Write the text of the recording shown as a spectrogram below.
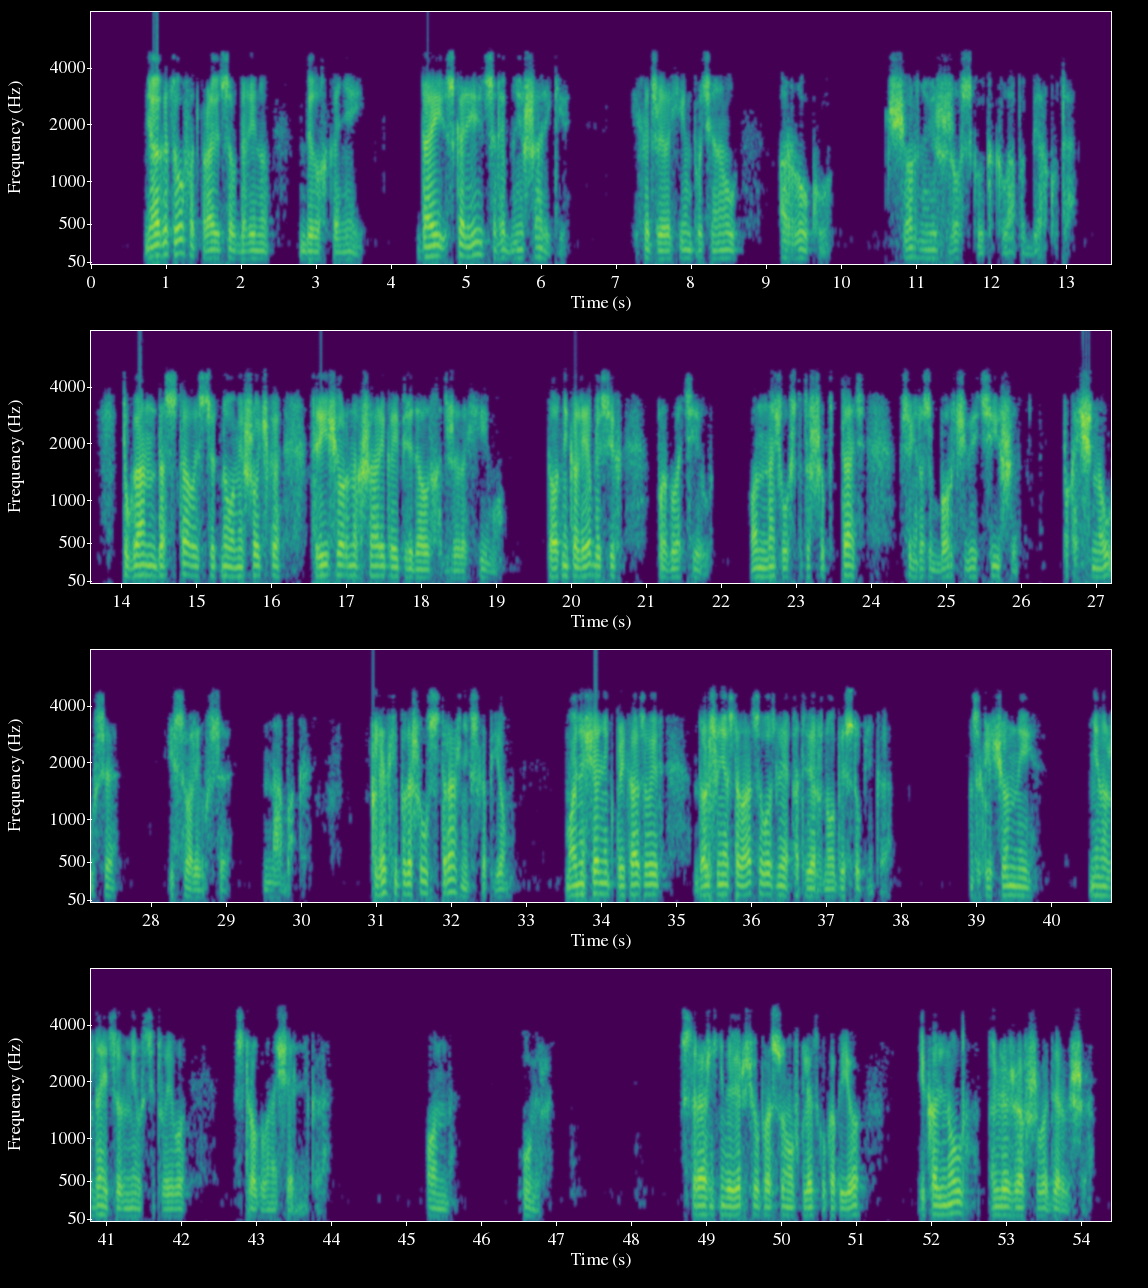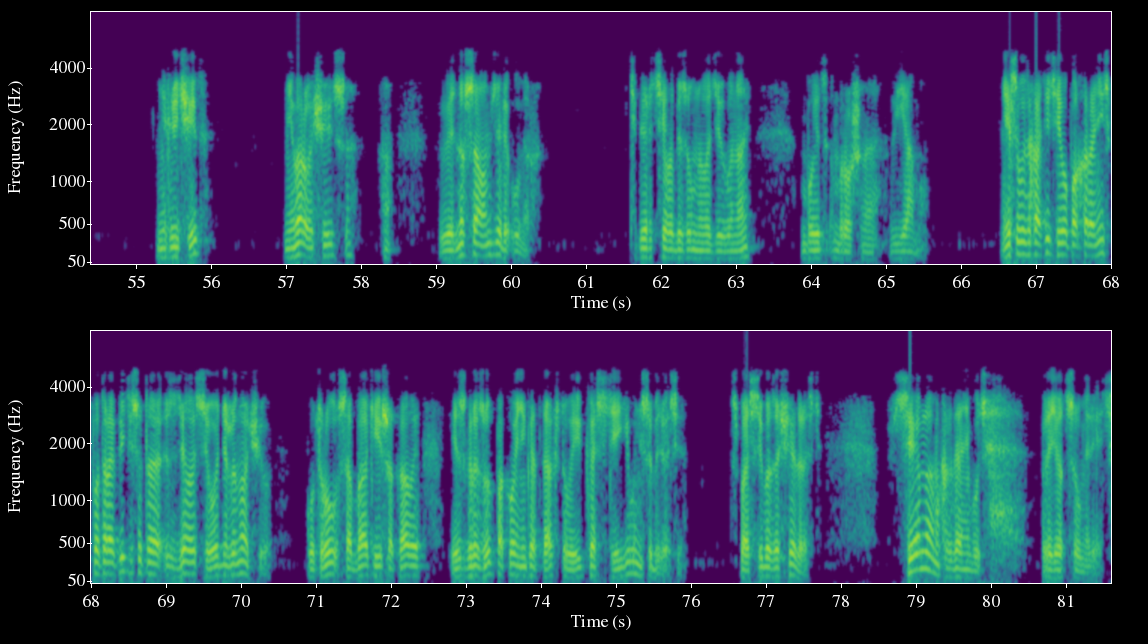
Я готов отправиться в долину белых коней. Дай скорее целебные шарики. И Хаджи Рахим протянул руку, черную и жесткую, как лапа Беркута. Туган достал из цветного мешочка три черных шарика и передал их Хаджирахиму. Тот, не колеблясь их, проглотил. Он начал что-то шептать, все неразборчивее тише, покачнулся и свалился на бок. К клетке подошел стражник с копьем. Мой начальник приказывает дольше не оставаться возле отверженного преступника. Заключенный не нуждается в милости твоего строгого начальника. Он умер. Стражник недоверчиво просунул в клетку копье и кольнул лежавшего дервиша. Не кричит, не ворочается. Ха, видно, в самом деле умер. Теперь тело безумного дивана будет брошено в яму. Если вы захотите его похоронить, поторопитесь это сделать сегодня же ночью. К утру собаки и шакалы изгрызут покойника так, что вы и костей его не соберете. Спасибо за щедрость. Всем нам когда-нибудь придется умереть.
